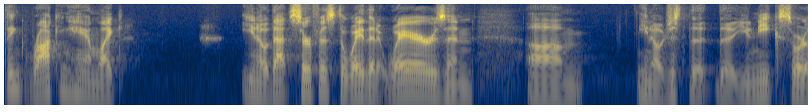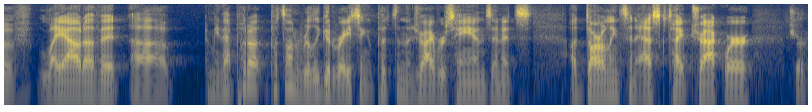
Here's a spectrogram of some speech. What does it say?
think Rockingham, like, you know, that surface, the way that it wears, and um, you know, just the the unique sort of layout of it. Uh, I mean, that put up, puts on really good racing. It puts in the driver's hands, and it's a Darlington esque type track where, sure,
